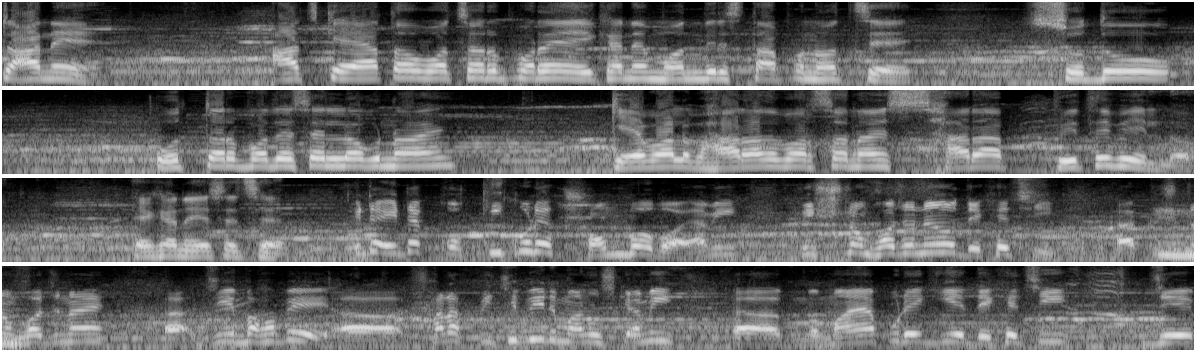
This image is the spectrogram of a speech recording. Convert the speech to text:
টানে। আজকে এত বছর পরে এখানে মন্দির স্থাপন হচ্ছে, শুধু উত্তরপ্রদেশের লোক নয়, কেবল ভারতবর্ষ নয়, সারা পৃথিবীর লোক এখানে এসেছে। এটা এটা ক- করে সম্ভব হয়? আমি কৃষ্ণ ভজনেও দেখেছি কৃষ্ণ ভজনায় যেভাবে সারা পৃথিবীর মানুষকে আমি মায়াপুরে গিয়ে দেখেছি যে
